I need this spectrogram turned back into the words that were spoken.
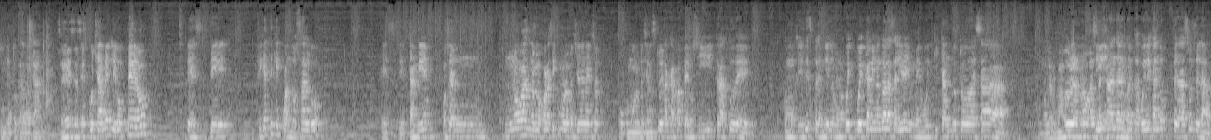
Y me ha tocado acá Sí, sí, sí. escucharme, le digo, pero, este, fíjate que cuando salgo, este, también, o sea, no a lo mejor así como lo menciona Nelson, o como lo mencionas tú de la capa, pero sí trato de, como que ir desprendiéndome, ¿no? Voy, voy caminando a la salida y me voy quitando toda esa... Como la armadura, ¿no? Vas Sí, anda de cuenta, voy dejando pedazos de la,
